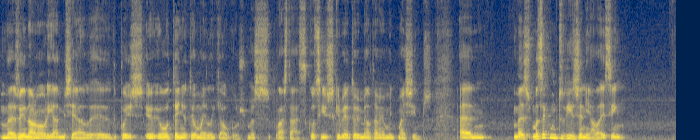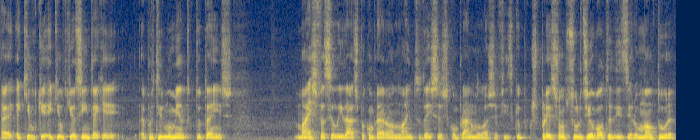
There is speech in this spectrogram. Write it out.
mas é enorme obrigado, Michel. Uh, depois, eu, eu, tenho o teu mail aqui alguns, mas lá está. Se conseguires escrever o teu e-mail também é muito mais simples. mas, mas é como tu dizes, Daniel, é assim. Uh, aquilo, que, aquilo que eu sinto é que a partir do momento que tu tens mais facilidades para comprar online, tu deixas de comprar numa loja física porque os preços são absurdos. E eu volto a dizer, uma altura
